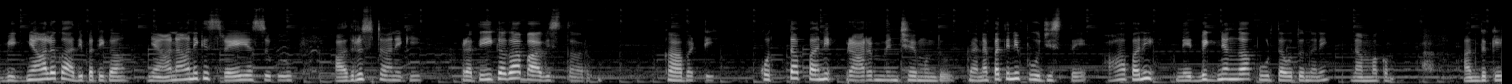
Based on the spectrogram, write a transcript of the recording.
విజ్ఞాలకు అధిపతిగా జ్ఞానానికి శ్రేయస్సుకు అదృష్టానికి ప్రతీకగా భావిస్తారు. కాబట్టి కొత్త పని ప్రారంభించే ముందు గణపతిని పూజిస్తే ఆ పని నిర్విఘ్నంగా పూర్తవుతుందని నమ్మకం. అందుకే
